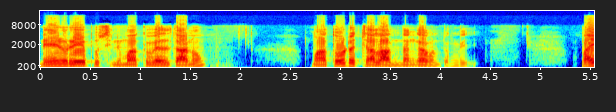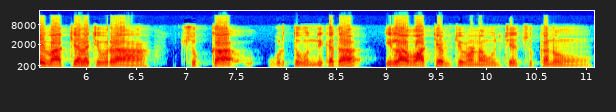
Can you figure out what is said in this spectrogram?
నేను రేపు సినిమాకు వెళ్తాను. మా తోట చాలా అందంగా ఉంటుంది. పై వాక్యాల చివర చుక్క గుర్తు ఉంది కదా? ఇలా వాక్యం చివరన ఉంచే చుక్కను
